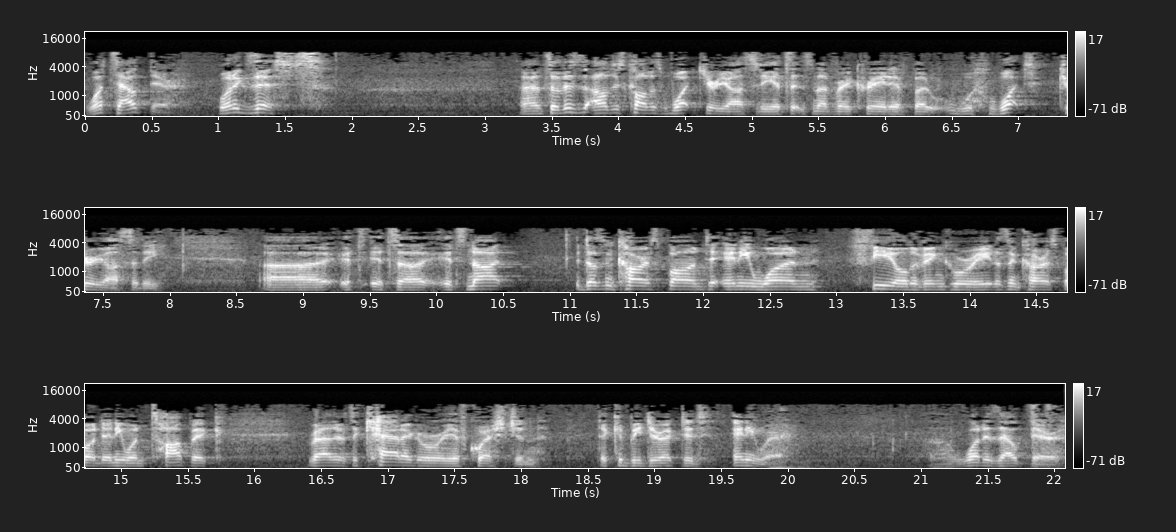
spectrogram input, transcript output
what's out there? What exists? And uh, so this, I'll just call this what curiosity. It's, it's not very creative, but w- what curiosity? Uh, it's, it's, a, it's not, it doesn't correspond to any one field of inquiry. It doesn't correspond to any one topic. Rather, it's a category of question that could be directed anywhere. Uh, what is out there?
